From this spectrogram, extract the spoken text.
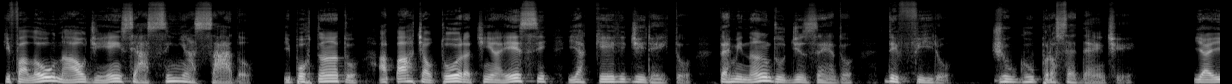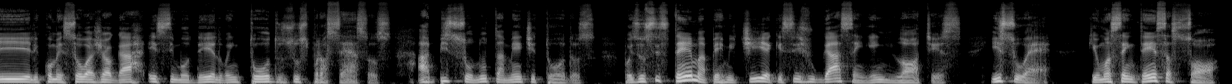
que falou na audiência assim assado. E, portanto, a parte autora tinha esse e aquele direito, terminando dizendo: defiro, julgo procedente. E aí ele começou a jogar esse modelo em todos os processos, absolutamente todos, pois o sistema permitia que se julgassem em lotes. Isso é, que uma sentença só,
